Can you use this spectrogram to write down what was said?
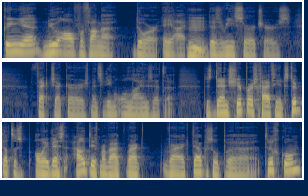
kun je nu al vervangen door AI. Hmm. Dus researchers, factcheckers, mensen die dingen online zetten. Dus Dan Shipper schrijft in het stuk, dat is alweer best oud is, maar waar, ik- waar, ik, waar ik telkens op eh, terugkom,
